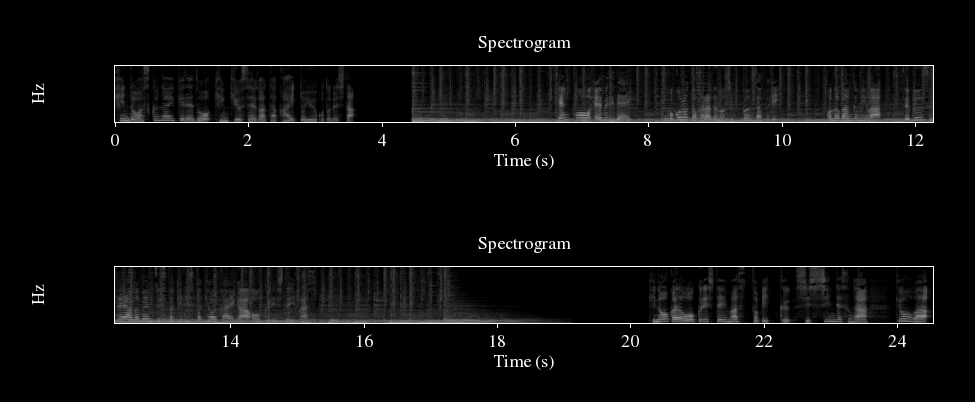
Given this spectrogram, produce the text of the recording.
頻度は少ないけれど緊急性が高いということでした。健康エブリデイ。心と体の10分サプリ。この番組はセブンス・デ・アドベンチスト・キリスト教会がお送りしています。昨日からお送りしていますトピック失神ですが今日は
